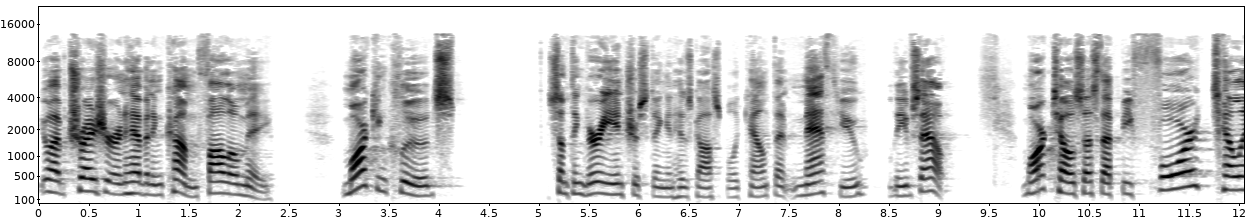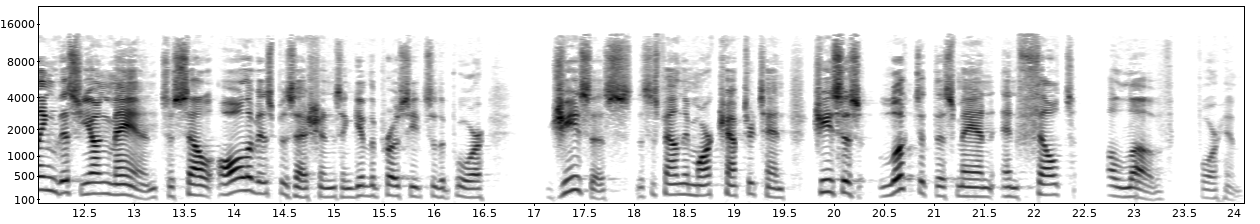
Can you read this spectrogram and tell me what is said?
you'll have treasure in heaven, and come, follow me. Mark includes something very interesting in his gospel account that Matthew leaves out. Mark tells us that before telling this young man to sell all of his possessions and give the proceeds to the poor, Jesus, this is found in Mark chapter 10, Jesus looked at this man and felt a love for him.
